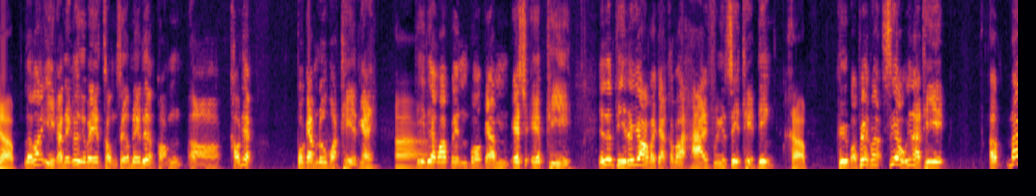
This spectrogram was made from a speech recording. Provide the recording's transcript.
ครับ แล้วก็อีกอันหนึงก็คือไปส่งเสริมในเรื่องของเอ่อเขาเรียกโปรแกรมโรบอทเทรดไง อ่า ที่เรียกว่าเป็นโปรแกรม HFT HFT นั่นย่อมาจากคำว่า High Frequency Trading ครับ คือประเภทว่าเสี้ยววินาทีเอ่อได้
